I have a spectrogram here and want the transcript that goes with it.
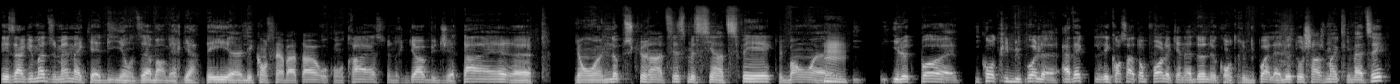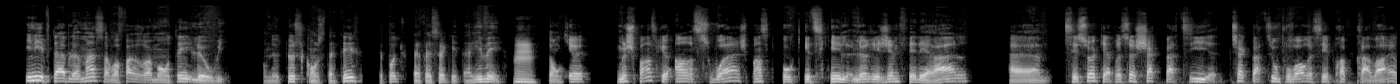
des arguments du même acabit. On disait, bon, mais regardez, euh, les conservateurs, au contraire, c'est une rigueur budgétaire, euh, ils ont un obscurantisme scientifique, bon, euh, hmm. ils, luttent pas, ils contribuent pas, avec les conservateurs au pouvoir, le Canada ne contribue pas à la lutte au changement climatique. Inévitablement, ça va faire remonter le oui. On a tous constaté, c'est pas tout à fait ça qui est arrivé. Hmm. Donc, moi, je pense qu'en soi, je pense qu'il faut critiquer le, régime fédéral. c'est sûr qu'après ça, chaque parti, chaque parti au pouvoir a ses propres travers,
